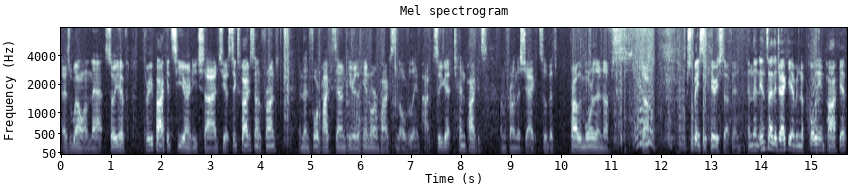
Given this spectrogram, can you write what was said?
as well on that. So you have three pockets here on each side. So you got six pockets on the front, and then four pockets down here, the hand warmer pockets and the overlaying pockets. So you got 10 pockets on the front of this jacket. So that's probably more than enough stuff, space to carry stuff in. And then inside the jacket, you have a Napoleon pocket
